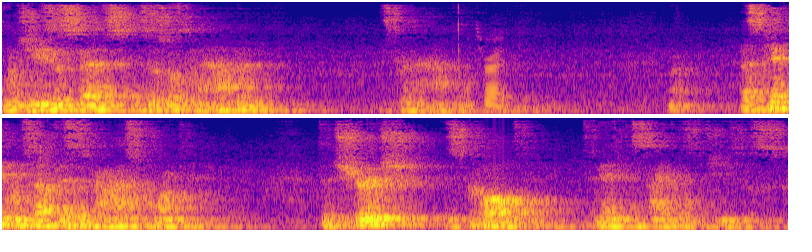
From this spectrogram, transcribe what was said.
When Jesus says, this is what's going to happen, it's going to happen. That's right. As Ken comes up, this is my last point. The church is called to make disciples of Jesus.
